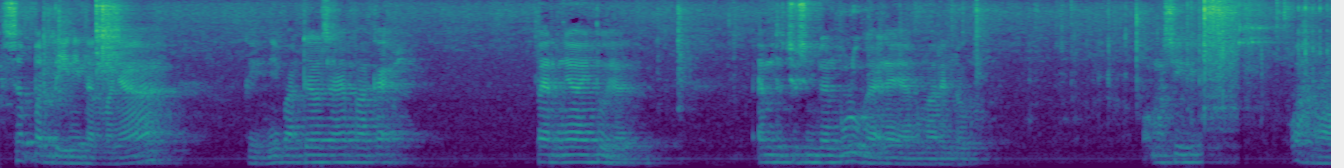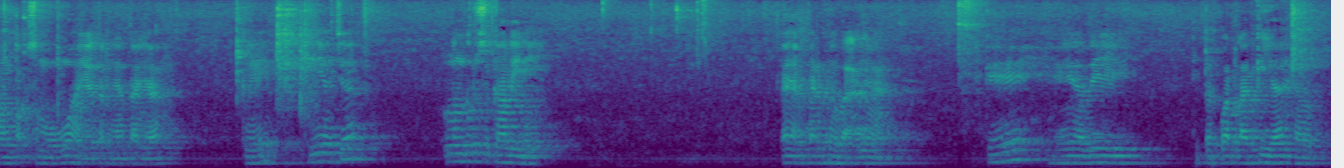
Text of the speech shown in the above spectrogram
seperti ini dalamannya. Oke ini padahal saya pakai pernya itu ya. M790 kayaknya ya kemarin tuh. Kok masih wah rontok semua ya ternyata ya oke ini aja lentur sekali nih. Kayak per bawaannya oke ini nanti diperkuat lagi ya. Yang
